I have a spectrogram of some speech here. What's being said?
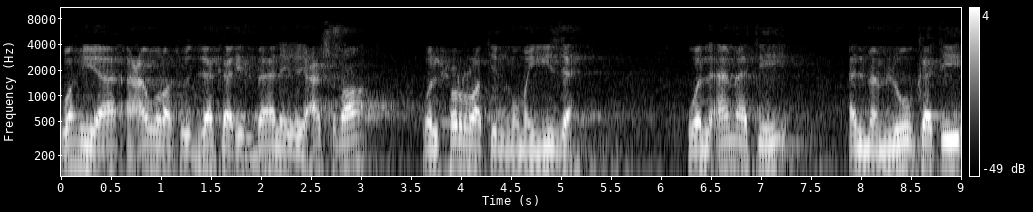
وهي عورة الذكر البالغ عشرا والحرة المميزة والأمة المملوكة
